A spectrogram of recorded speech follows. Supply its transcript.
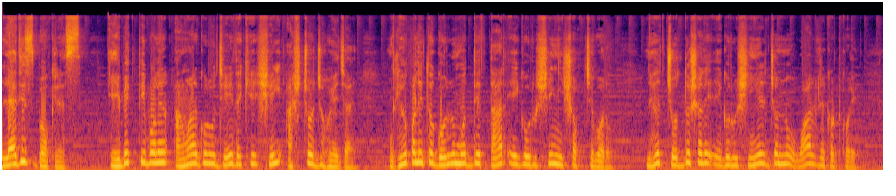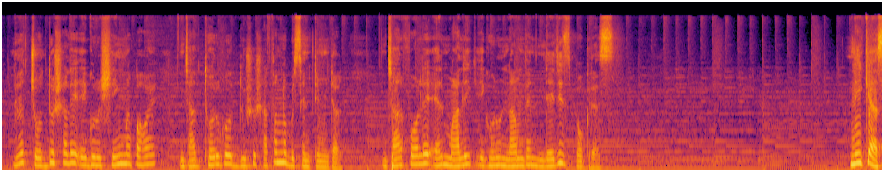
ল্যাজিস বকরেস, এই ব্যক্তি বলেন, আমার গরু যে দেখে সেই আশ্চর্য হয়ে যায়। গৃহপালিত গরুর মধ্যে তার এই গরু সিংই সবচেয়ে বড়। দু হাজার সালে এই গরু সিংয়ের জন্য ওয়ার্ল্ড রেকর্ড করে। দু হাজার সালে এই গরু সিং মাপা হয়, যার দৈর্ঘ্য দুশো সাতানব্বই সেন্টিমিটার, যার ফলে এর মালিক এই গরুর নাম দেন লেজিস বকরেস। নিকাস,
